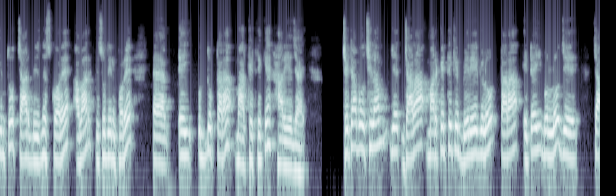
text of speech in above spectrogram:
কিন্তু চার বিজনেস করে। আবার কিছুদিন পরে এই উদ্যোক্তারা মার্কেট থেকে হারিয়ে যায়। যেটা বলছিলাম যে যারা মার্কেট থেকে বেরিয়ে গেল, তারা এটাই বলল যে চা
